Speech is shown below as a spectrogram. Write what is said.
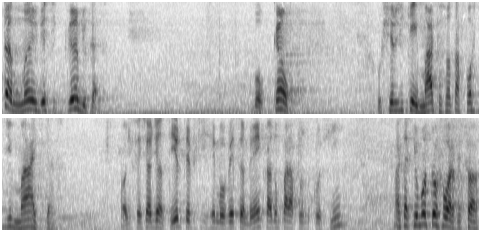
tamanho desse câmbio, cara. Bocão. O cheiro de queimado, pessoal, tá forte demais, cara. O diferencial dianteiro teve que remover também por causa de um parafuso do coxinho. Mas tá aqui o motor fora, pessoal.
